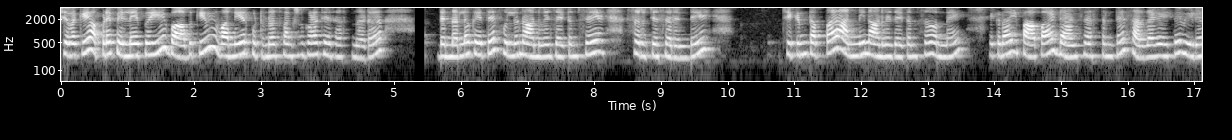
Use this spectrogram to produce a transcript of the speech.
శివకి అప్పుడే పెళ్ళైపోయి బాబుకి వన్ ఇయర్ పుట్టినరోజు ఫంక్షన్ కూడా చేసేస్తున్నాడు. డిన్నర్లోకి అయితే ఫుల్ నాన్ వెజ్ ఐటమ్సే సర్వ్ చేశారండి. చికెన్ తప్ప అన్ని నాన్ వెజ్ ఐటమ్స్ ఉన్నాయి. ఇక్కడ ఈ పాప డ్యాన్స్ వేస్తుంటే సరదాగా అయితే వీడియో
